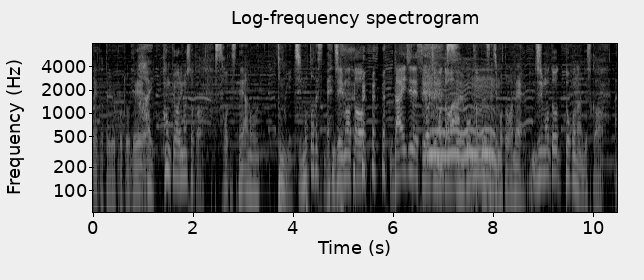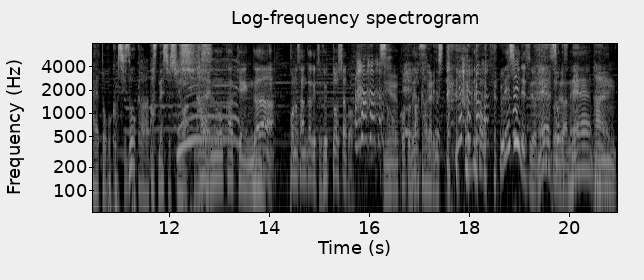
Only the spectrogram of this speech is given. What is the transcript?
れたということで、はい。反響ありましたか？そうですね。あの特に地元ですね、地元。大事ですよ地元は。すごかったですうん。ね地元はね。地元どこなんですか？えっと僕は静岡ですね出身は。はい。静岡県がこの3ヶ月沸騰したと いうことです。爆上がりでした でも嬉しいですよねそれはね。そうですね。はい。ん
